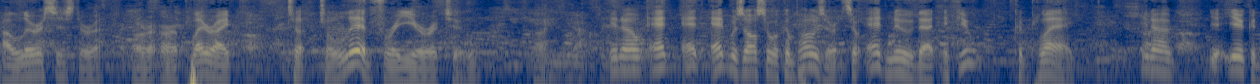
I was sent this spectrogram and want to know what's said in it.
a lyricist or a, or, or, a playwright to, to live for a year or two. Uh, you know, Ed, Ed, Ed was also a composer, so Ed knew that if you could play, you know, you, you could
